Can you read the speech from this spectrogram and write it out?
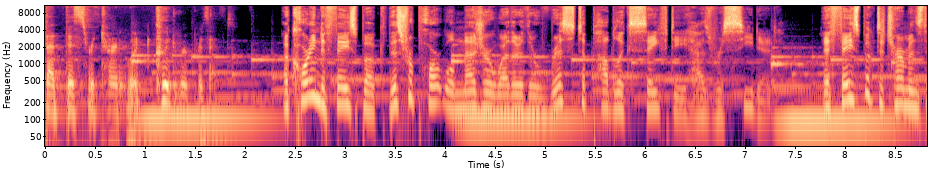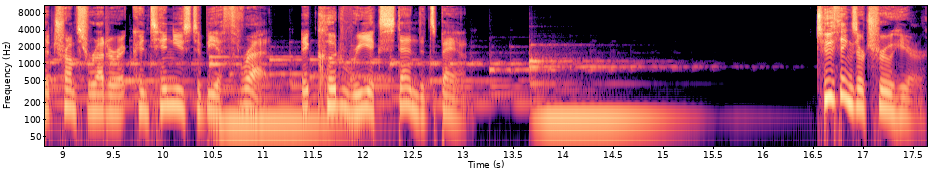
that this return would could represent. According to Facebook, this report will measure whether the risk to public safety has receded. If Facebook determines that Trump's rhetoric continues to be a threat, it could re extend its ban. Two things are true here.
